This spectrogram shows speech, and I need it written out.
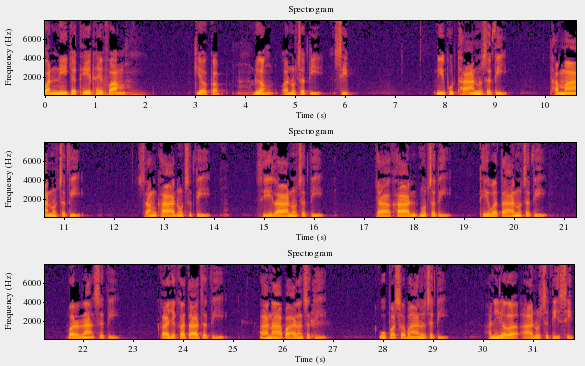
วันนี้จะเทศให้ฟัง เกี่ยวกับเรื่องอนุสติสิบมีพุทธานุสติธรรมานุสติ สังขานุสติ ศีลานุสติ จาคานุสติ เทวตานุสติวรณสติ กายกตาสติ อานาปานสติ อุปสมานุสติ อันนี้เรียกว่าอนุสติสิบ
